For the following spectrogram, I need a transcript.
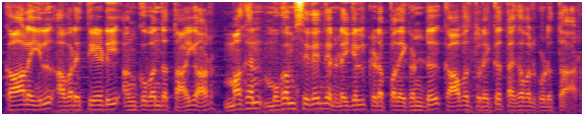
காலையில் அவரை தேடி அங்கு வந்த தாயார் மகன் முகம் சிதைந்த நிலையில் கிடப்பதைக் கண்டு காவல்துறைக்கு தகவல் கொடுத்தார்.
